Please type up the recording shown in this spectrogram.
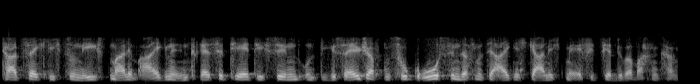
tatsächlich zunächst mal im eigenen Interesse tätig sind und die Gesellschaften so groß sind, dass man sie eigentlich gar nicht mehr effizient überwachen kann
